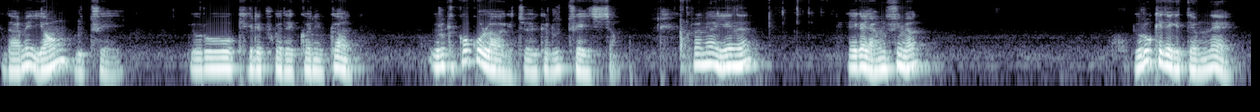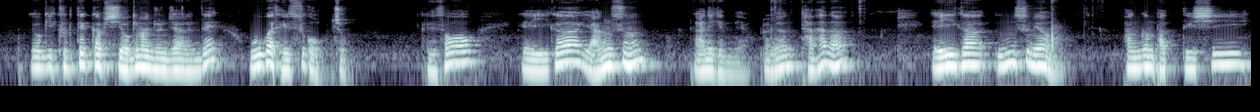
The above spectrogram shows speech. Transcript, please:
그 다음에 0 루트 a 요렇게 그래프가 될 거니까 이렇게 꺾고 올라가겠죠. 이렇게 루트 a 지점. 그러면 얘는 a가 양수면 이렇게 되기 때문에 여기 극대값이 여기만 존재하는데 5가 될 수가 없죠. 그래서 a가 양수는 아니겠네요. 그러면 단 하나 a가 음수면 방금 봤듯이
